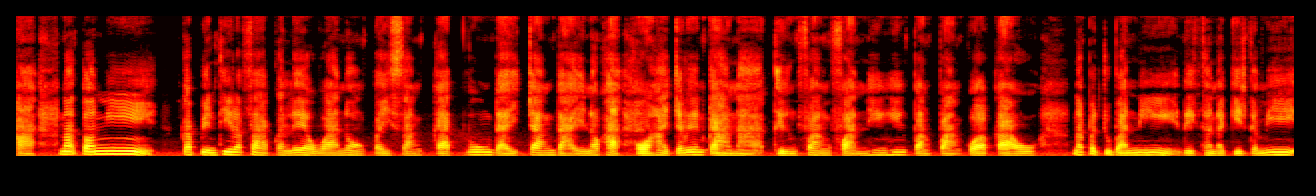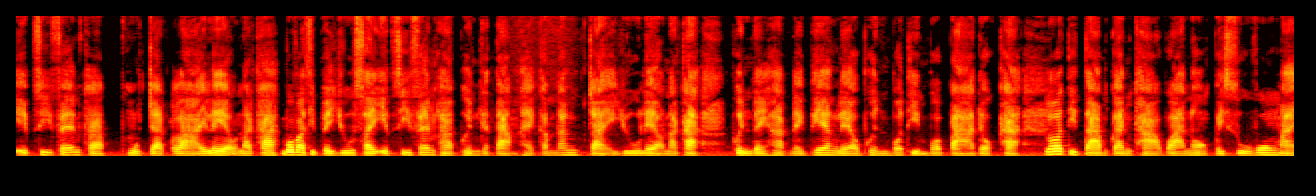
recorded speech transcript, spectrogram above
ค่ะณตอนนี้ ก็เป็นที่รับทราบกันแล้วว่าน้องไปสังกัดวงใดจังใดเนาะค่ะขอให้เจริญก้าวหน้าถึงฟังฝันหิ่งหิ่งปังปังกว่าเก่าณปัจจุบันนี้เด็กธนกิจก็มี FC แฟนคลับหูจักหลายแล้วนะคะบ่ว่าสิไปอยู่ใส่ FC แฟนคลับเพิ่นก็ตามให้กำลังใจอยู่แล้วนะคะ เพิ่นได้ฮักได้แพงแล้วเพิ่นบ่ถิ่มบ่ปาดอกค่ะ รอติดตามกันค่ะว่าน้องไปสู่วงใหม่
